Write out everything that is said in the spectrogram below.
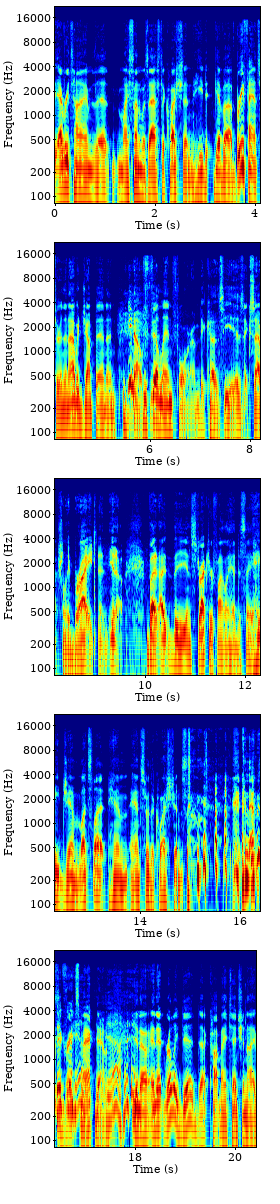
every time that my son was asked a question, he'd give a brief answer, and then I would jump in and you know fill in for him because he is exceptionally bright, and you know. But I, the instructor finally had to say, "Hey Jim, let's let him answer the questions," and that was Good a great smackdown. Yeah, you know, and it really did. That caught my attention. I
